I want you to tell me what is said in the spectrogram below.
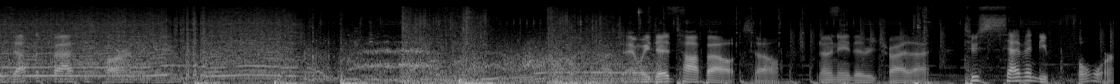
Is that the fastest car in the game? Oh. And we did top out, so no need to retry that. 274.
